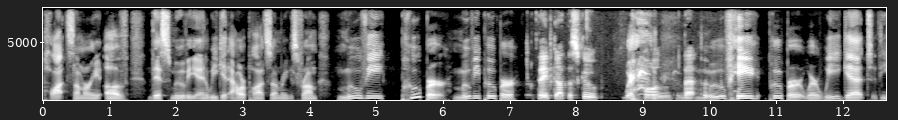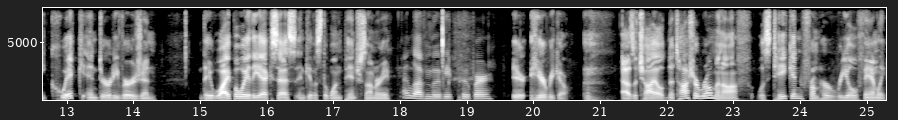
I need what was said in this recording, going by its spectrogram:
plot summary of this movie, and we get our plot summaries from Movie Pooper. Movie Pooper. They've got the scoop Where on that poop. Movie Pooper, where we get the quick and dirty version. They wipe away the excess and give us the one pinch summary. I love movie pooper. Here, here we go. As a child, Natasha Romanoff was taken from her real family.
